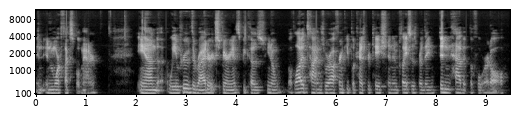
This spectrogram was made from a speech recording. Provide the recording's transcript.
in, in more flexible manner. And we improve the rider experience because you know a lot of times we're offering people transportation in places where they didn't have it before at all.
